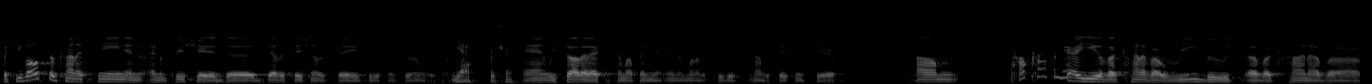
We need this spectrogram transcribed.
But you've also kind of seen and, and appreciated the devastation of, say, traditional journalism. Yeah, for sure. And we saw that actually come up in, the, in one of the previous conversations here. Um, how confident are you of a kind of a reboot of a kind of a,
